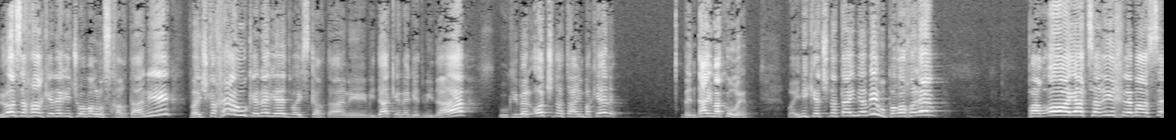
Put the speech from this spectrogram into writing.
לא זכר כנגד שהוא אמר לו זכרתני, וישכחהו כנגד ויזכרתני. מידה כנגד מידה, הוא קיבל עוד שנתיים בכלא. בינתיים מה קורה? ויהי מקץ שנתיים ימים ופרעה חולם. פרעה היה צריך למעשה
